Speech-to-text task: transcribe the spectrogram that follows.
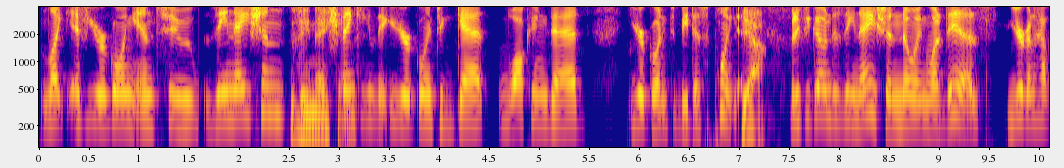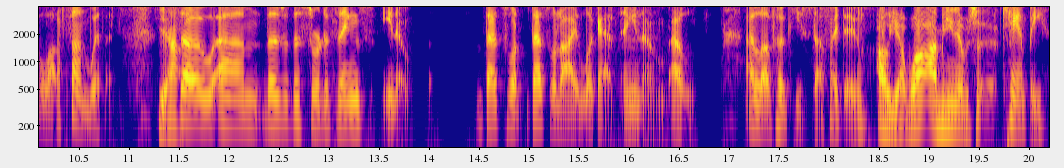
like if you're going into Z Nation, Z Nation. thinking that you're going to get Walking Dead, you're going to be disappointed. Yeah. But if you go into Z Nation knowing what it is, you're going to have a lot of fun with it. Yeah. So um, those are the sort of things you know. That's what that's what I look at. You know, I I love hokey stuff. I do oh yeah. Well, I mean, it was uh, campy.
